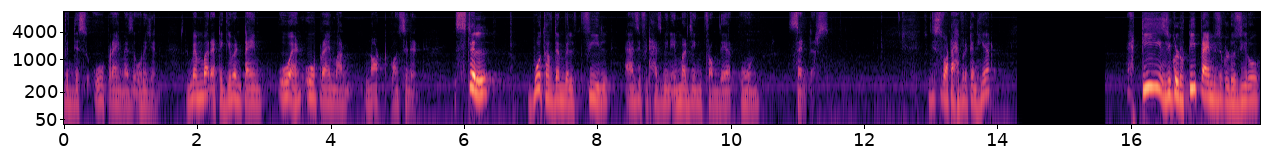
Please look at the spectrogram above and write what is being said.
with this O prime as the origin. Remember at a given time O and O prime are not coincident. Still both of them will feel as if it has been emerging from their own centers. So, this is what I have written here. At t is equal to t prime is equal to 0,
